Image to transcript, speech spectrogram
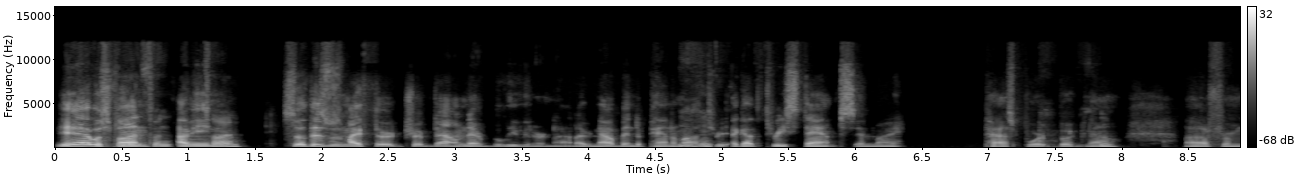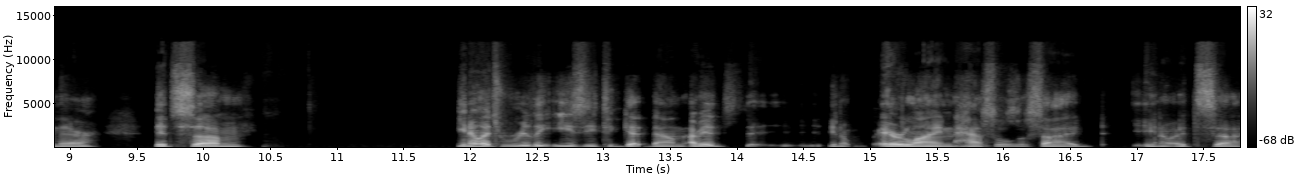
Yeah, it was fun. fun I mean, time? so this was my third trip down there, believe it or not. I've now been to Panama. Mhm. Three, I got three stamps in my passport book Mm-hmm. now uh, from there. It's um, you know, it's really easy to get down. I mean, it's you know, airline hassles aside, you know, it's uh,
